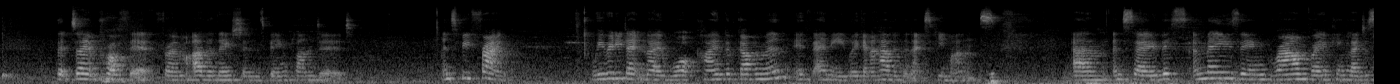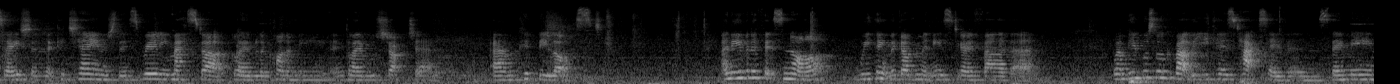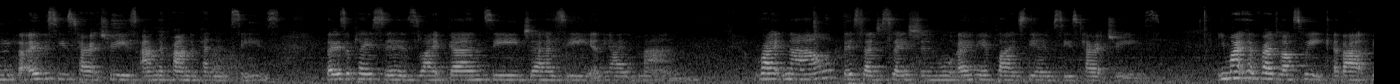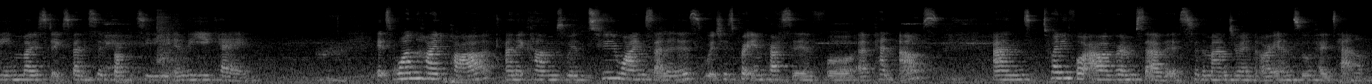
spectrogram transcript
that don't profit from other nations being plundered. And to be frank, we really don't know what kind of government, if any, we're going to have in the next few months. Um, and so, this amazing, groundbreaking legislation that could change this really messed up global economy and global structure um, could be lost. And even if it's not, we think the government needs to go further. When people talk about the UK's tax havens, they mean the overseas territories and the Crown dependencies. Those are places like Guernsey, Jersey, and the Isle of Man. Right now, this legislation will only apply to the overseas territories. You might have read last week about the most expensive property in the UK. It's one Hyde Park and it comes with two wine cellars, which is pretty impressive for a penthouse, and 24 hour room service to the Mandarin Oriental Hotel.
